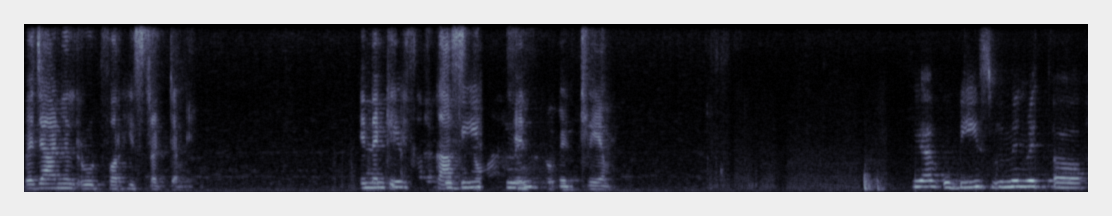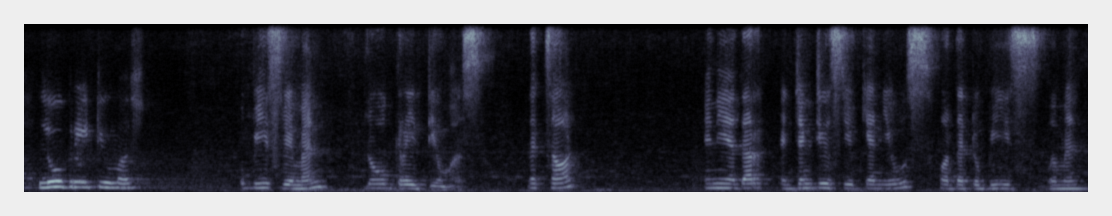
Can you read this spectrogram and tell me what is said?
vaginal route for hysterectomy in a In case case of of carcinoma obese women. endometrium We have obese women with uh, low grade tumors. obese women, low grade tumors. That's all. Any other adjectives you can use for that obese women?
